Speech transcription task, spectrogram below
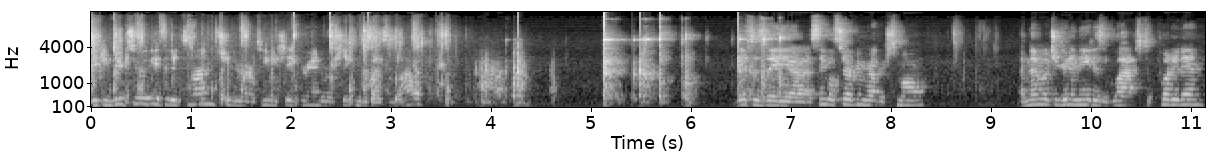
You can do two of these at a time should your martini shaker and or shaking device allow it. This is a, uh, a single serving, rather small. And then what you're going to need is a glass to put it in.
